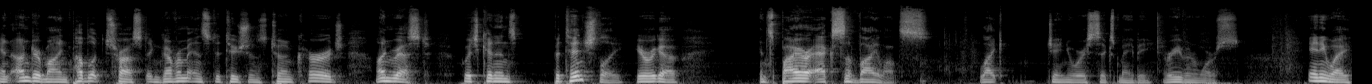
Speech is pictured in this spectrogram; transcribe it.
and undermine public trust in government institutions to encourage unrest, which can ins- potentially, here we go, inspire acts of violence, like January 6th, maybe, or even worse. Anyway,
